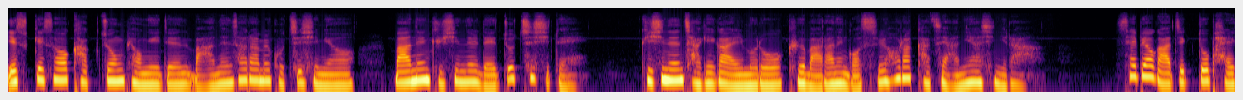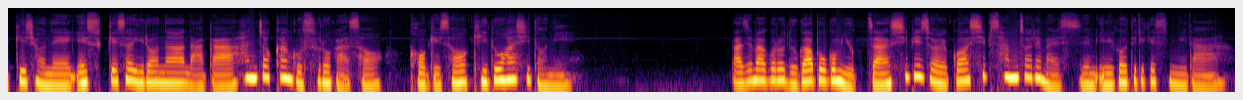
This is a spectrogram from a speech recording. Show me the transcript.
예수께서 각종 병이 든 많은 사람을 고치시며 많은 귀신을 내쫓으시되 귀신은 자기가 알므로 그 말하는 것을 허락하지 아니하시니라. 새벽 아직도 밝기 전에 예수께서 일어나 나가 한적한 곳으로 가서 거기서 기도하시더니 마지막으로 누가복음 6장 12절과 13절의 말씀 읽어드리겠습니다.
